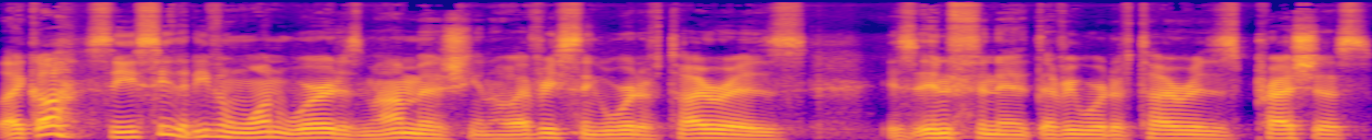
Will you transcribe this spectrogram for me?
like, oh, so you see that even one word is mamish. You know, every single word of Torah is is infinite. Every word of Torah is precious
